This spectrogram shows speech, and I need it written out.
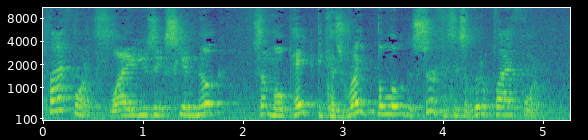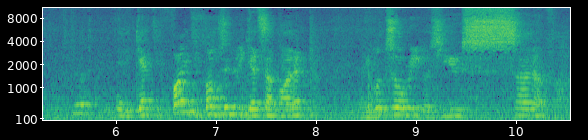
platform. Why are you using skim milk? Something opaque? Because right below the surface is a little platform. And he gets, he finds, he bumps into it, he gets up on it, and he looks over, he goes, you son of a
